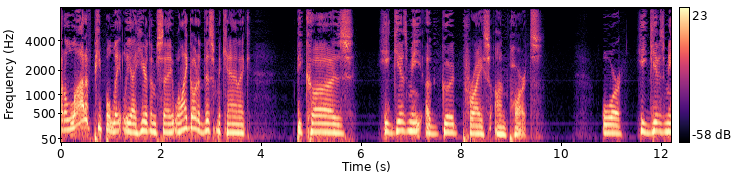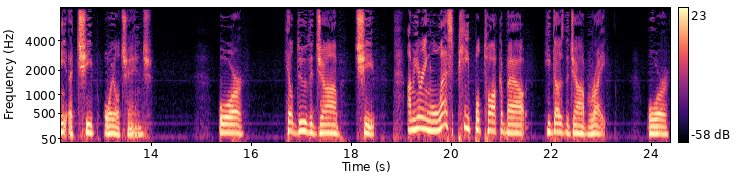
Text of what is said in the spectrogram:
But a lot of people lately, I hear them say, well, I go to this mechanic because he gives me a good price on parts, or he gives me a cheap oil change, or he'll do the job cheap. I'm hearing less people talk about he does the job right, or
